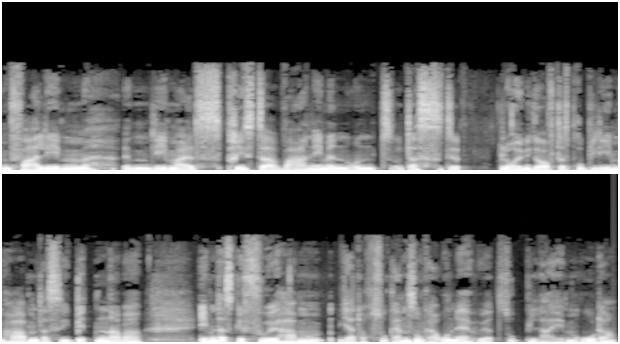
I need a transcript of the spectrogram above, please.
im Pfarrleben, im Leben als Priester wahrnehmen und dass Gläubige oft das Problem haben, dass sie bitten, aber eben das Gefühl haben, ja doch so ganz und gar unerhört zu bleiben, oder?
